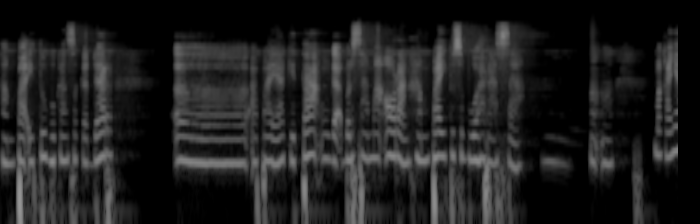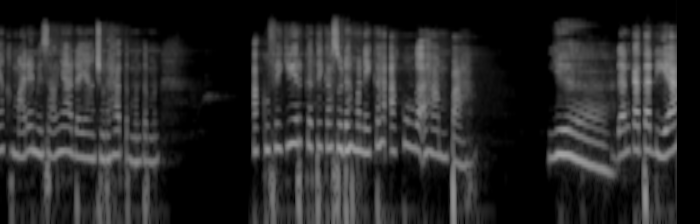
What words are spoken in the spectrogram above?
Hampa itu bukan sekedar eh, apa ya kita nggak bersama orang. Hampa itu sebuah rasa. Heeh. Makanya kemarin misalnya ada yang curhat teman-teman. Aku pikir ketika sudah menikah aku nggak hampa. Iya. Dan kata dia,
